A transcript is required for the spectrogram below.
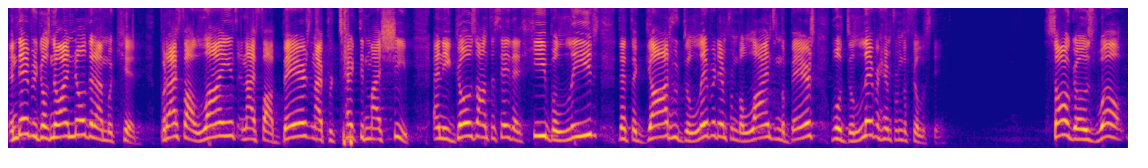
And David goes, No, I know that I'm a kid. but I fought lions and I fought bears and I protected my sheep. And he goes on to say that he believes that the God who delivered him from the lions and the bears will deliver him from the Philistine. Saul goes, Well,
